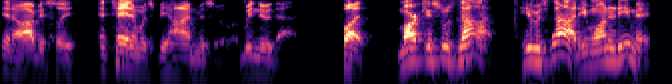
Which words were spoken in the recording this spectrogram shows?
You know, obviously, and Tatum was behind Mazzulla. We knew that. But Marcus was not. He was not. He wanted Ime.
